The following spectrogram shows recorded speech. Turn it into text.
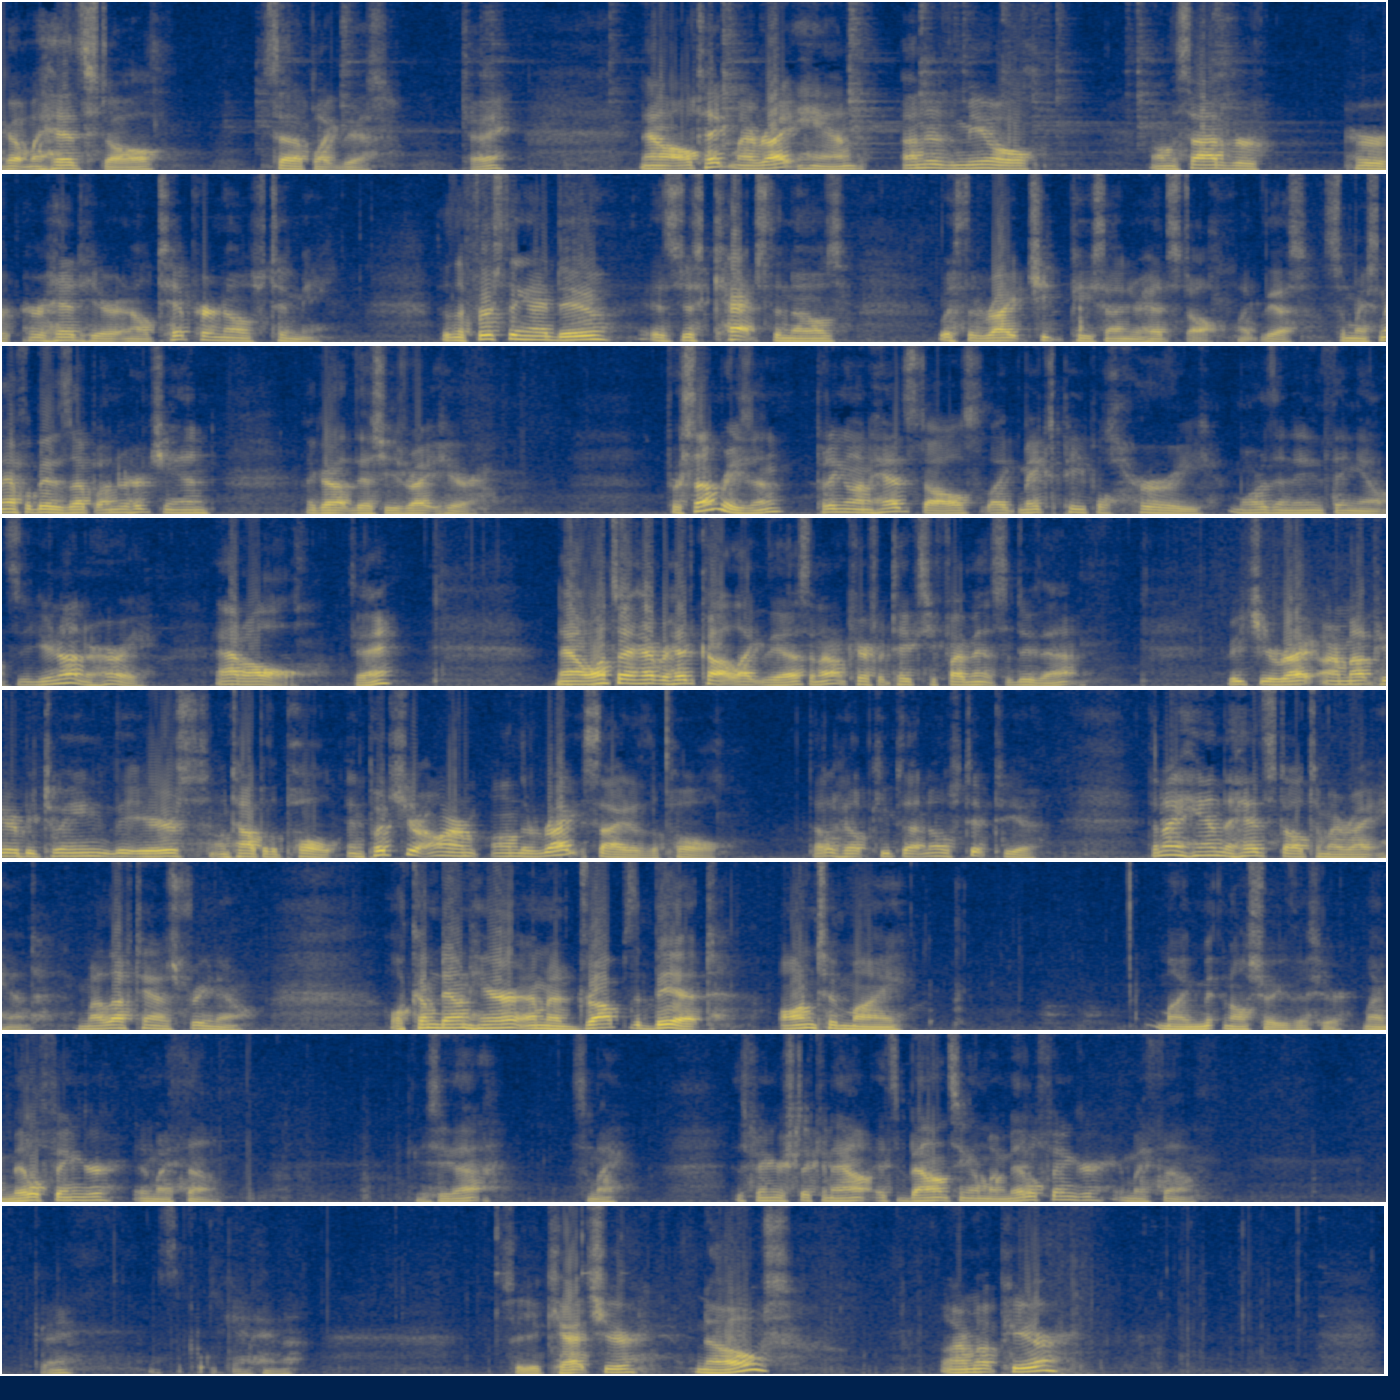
got my head stall set up like this. Okay. Now I'll take my right hand under the mule on the side of her her her head here and I'll tip her nose to me. Then the first thing I do is just catch the nose with the right cheek piece on your head stall like this. So my snaffle bit is up under her chin. I got this, she's right here. For some reason, putting on head stalls like makes people hurry more than anything else. You're not in a hurry at all. Okay. Now, once I have her head caught like this, and I don't care if it takes you five minutes to do that, reach your right arm up here between the ears on top of the poll and put your arm on the right side of the poll. That'll help keep that nose tipped to you. Then I hand the head stall to my right hand. My left hand is free now. I'll come down here. I'm going to drop the bit onto my my and I'll show you this here. My middle finger and my thumb. Can you see that? So my this finger sticking out. It's balancing on my middle finger and my thumb. Okay, let's go again, Hannah. So you catch your nose, arm up here.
